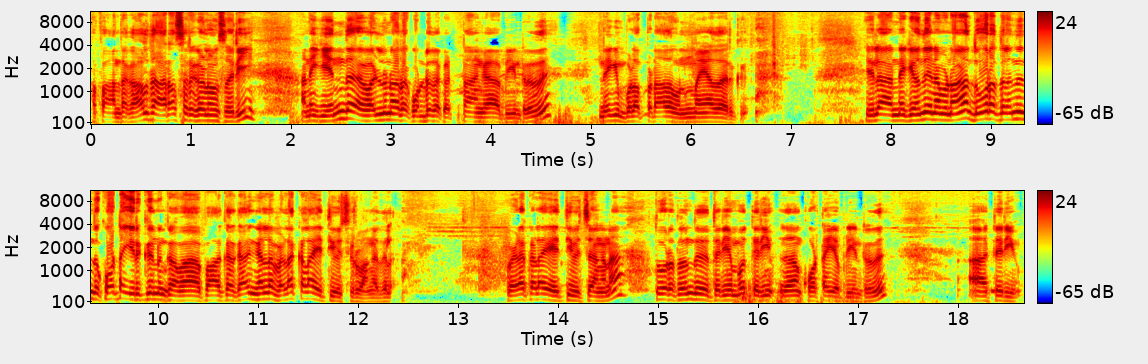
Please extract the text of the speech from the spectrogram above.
அப்போ அந்த காலத்து அரசர்களும் சரி அன்றைக்கி எந்த வல்லுநரை கொண்டு இதை கட்டினாங்க அப்படின்றது இன்றைக்கும் புலப்படாத உண்மையாக தான் இருக்குது இதில் அன்றைக்கி வந்து என்ன பண்ணுவாங்கன்னா தூரத்துலேருந்து இந்த கோட்டை இருக்குன்னு க- பார்க்கறதுக்காக இங்கெல்லாம் விளக்கெல்லாம் ஏற்றி வச்சுருவாங்க அதில் விளக்கெல்லாம் ஏற்றி வச்சாங்கன்னா தூரத்துலேருந்து தெரியும் போது தெரியும் இதுதான் கோட்டை அப்படின்றது தெரியும்.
